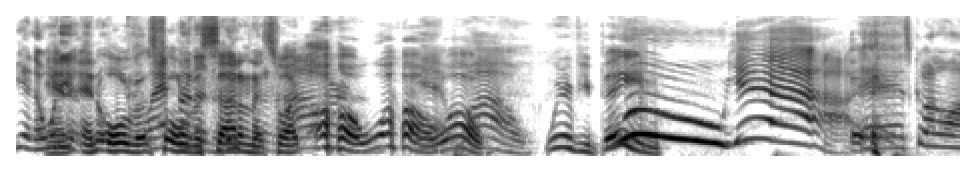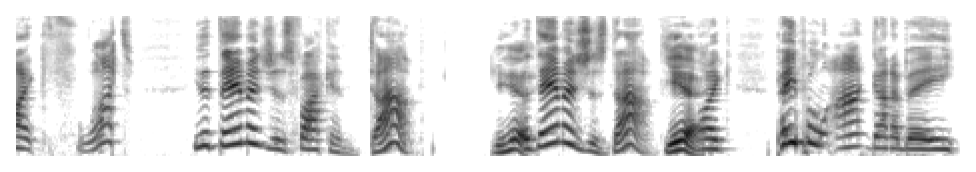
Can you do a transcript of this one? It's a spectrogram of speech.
Yeah, And, and all of it, all of a sudden, it's like, oh, whoa, Yeah, whoa, wow. where have you been? Woo! Yeah. yeah it's kind of like what? The damage is fucking done. Yeah, The damage is done. Yeah. Like people aren't gonna be.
